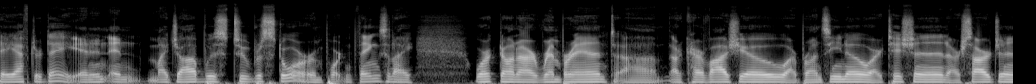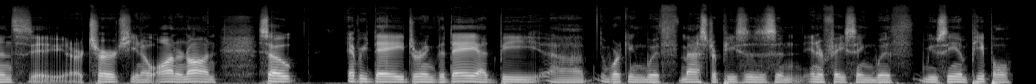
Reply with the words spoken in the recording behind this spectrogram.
day after day. And, and my job was to restore important things. And I worked on our Rembrandt, uh, our Caravaggio, our Bronzino, our Titian, our Sargents, our church, you know, on and on. So every day during the day, I'd be uh, working with masterpieces and interfacing with museum people.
